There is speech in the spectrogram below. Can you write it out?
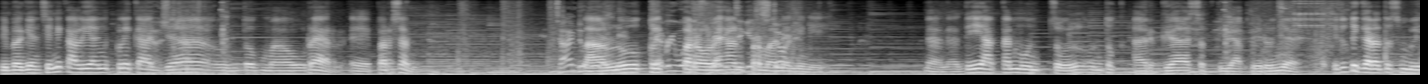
di bagian sini kalian klik aja untuk mau rare eh person. Lalu klik perolehan permanen ini Nah nanti akan muncul untuk harga setiap hero-nya itu 309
